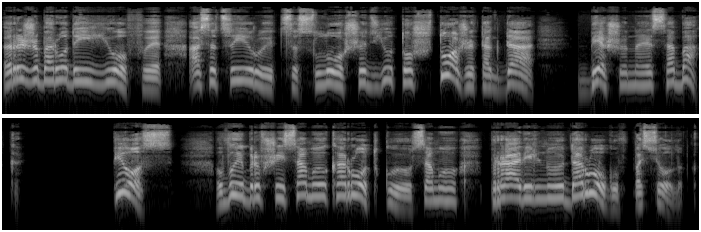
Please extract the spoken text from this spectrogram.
рыжебородый Йоффе ассоциируется с лошадью, то что же тогда бешеная собака? Пес, выбравший самую короткую, самую правильную дорогу в поселок.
